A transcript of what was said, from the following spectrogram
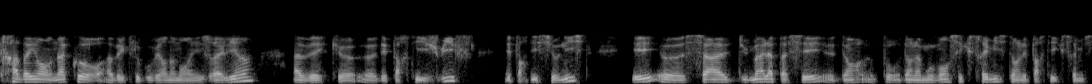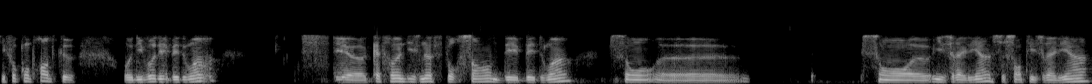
travaillant en accord avec le gouvernement israélien, avec euh, des partis juifs, des partis sionistes, et euh, ça a du mal à passer dans la mouvance extrémiste, dans les partis extrémistes. Il faut comprendre que au niveau des Bédouins, 99% des Bédouins sont, sont israéliens, se sentent israéliens,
